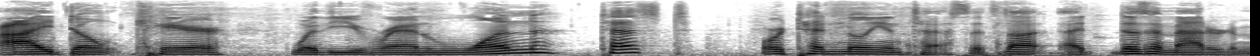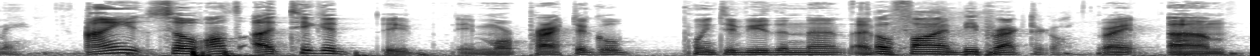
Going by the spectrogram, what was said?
i don't care whether you've ran one test or 10 million tests it's not it doesn't matter to me I so I'll, I take a, a, a more practical point of view than that. I, oh fine be practical right? Um,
